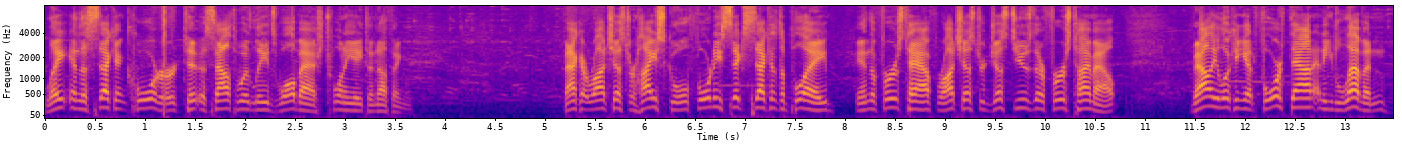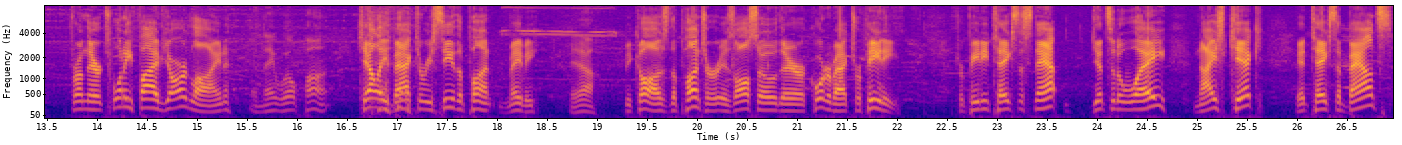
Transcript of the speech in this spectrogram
Late in the second quarter, uh, Southwood leads Wabash 28 to nothing. Back at Rochester High School, 46 seconds to play in the first half. Rochester just used their first timeout. Valley looking at fourth down and 11 from their 25 yard line. And they will punt. Kelly back to receive the punt, maybe. Yeah. Because the punter is also their quarterback, Trapedi. Trapedi takes the snap, gets it away. Nice kick. It takes a bounce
